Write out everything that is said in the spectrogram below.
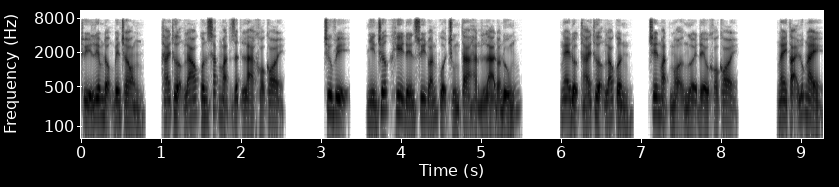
Thủy liêm động bên trong, thái thượng lao quân sắc mặt rất là khó coi. Chư vị, nhìn trước khi đến suy đoán của chúng ta hẳn là đoán đúng. Nghe được thái thượng lao quân, trên mặt mọi người đều khó coi. Ngay tại lúc này,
